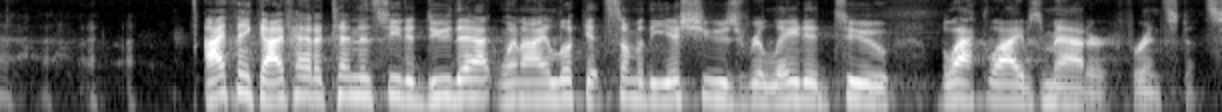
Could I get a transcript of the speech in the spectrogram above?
I think I've had a tendency to do that when I look at some of the issues related to Black Lives Matter, for instance.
